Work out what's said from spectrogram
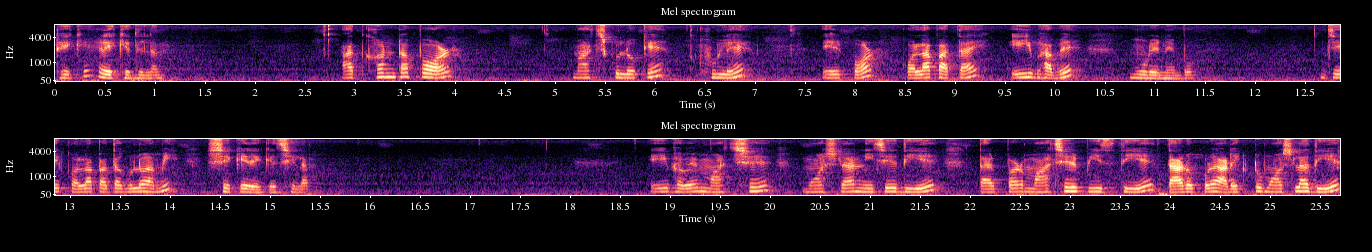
ঢেকে রেখে দিলাম। আধ ঘণ্টা পর মাছগুলোকে খুলে এরপর কলা পাতায় এইভাবে মুড়ে নেব। যে কলা পাতাগুলো আমি সেকে রেখেছিলাম। এইভাবে মাছে মশলা নিচে দিয়ে তারপর মাছের পিস দিয়ে, তার উপরে আরেকটু মশলা দিয়ে,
